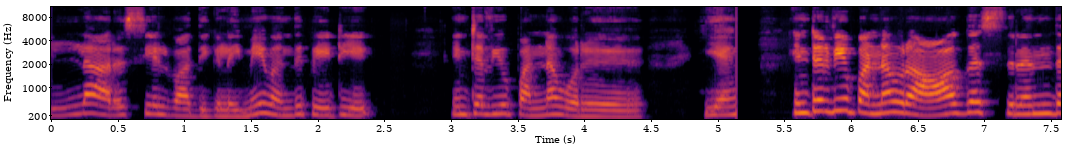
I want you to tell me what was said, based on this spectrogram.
எல்லா அரசியல்வாதிகளையுமே வந்து பேட்டி இன்டர்வியூ பண்ண ஒரு எங் இன்டர்வியூ பண்ண ஒரு ஆக சிறந்த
